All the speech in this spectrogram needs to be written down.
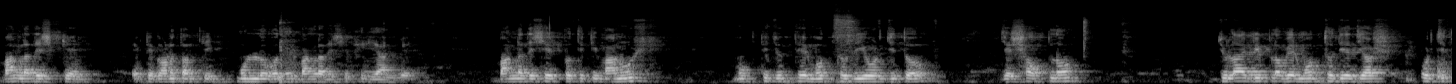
বাংলাদেশকে একটি গণতান্ত্রিক মূল্যবোধের বাংলাদেশে ফিরিয়ে আনবে। বাংলাদেশের প্রতিটি মানুষ মুক্তিযুদ্ধের মধ্য দিয়ে অর্জিত যে স্বপ্ন, জুলাই বিপ্লবের মধ্য দিয়ে যে অর্জিত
